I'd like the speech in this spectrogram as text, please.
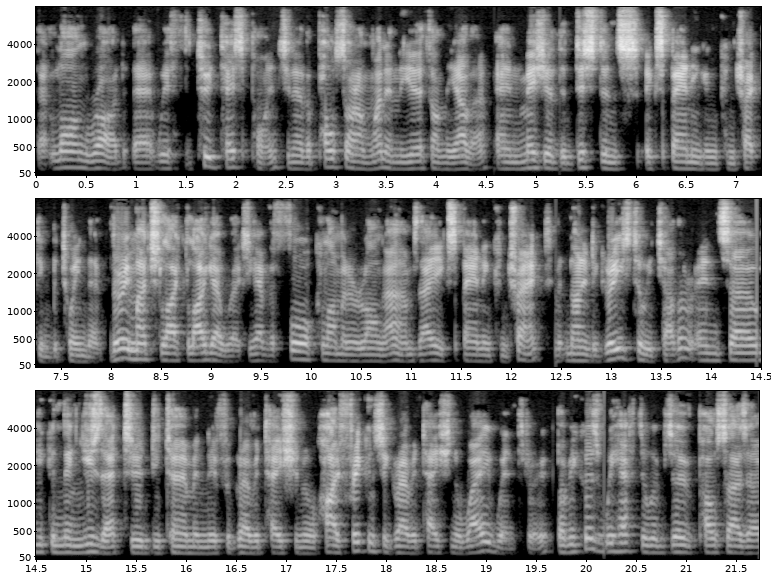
that long rod that with the two test points, you know, the pulsar on one and the Earth on the other, and measure the distance expanding and contracting between them. Very much like LIGO works. You have the four kilometer long arms, they expand and contract at 90 degrees to each other. And so you can then use that to determine if a gravitational, high frequency gravitational wave went through. But because we have to observe pulsars over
